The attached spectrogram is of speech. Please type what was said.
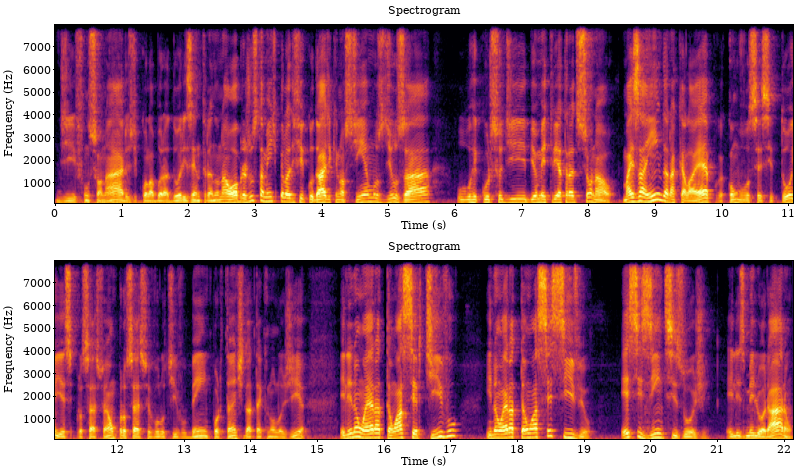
de funcionários, de colaboradores entrando na obra, justamente pela dificuldade que nós tínhamos de usar o recurso de biometria tradicional. Mas ainda naquela época, como você citou, e esse processo é um processo evolutivo bem importante da tecnologia, ele não era tão assertivo e não era tão acessível. Esses índices hoje, eles melhoraram?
